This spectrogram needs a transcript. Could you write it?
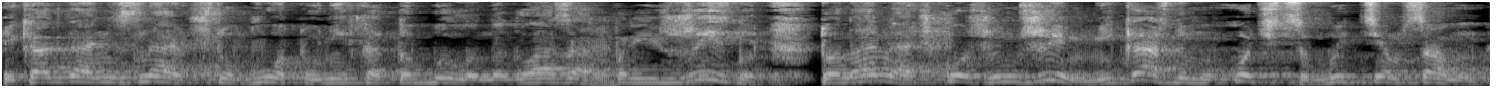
И когда они знают, что вот у них это было на глазах при жизни, то, наверное, очко жим-жим. Не каждому хочется быть тем самым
